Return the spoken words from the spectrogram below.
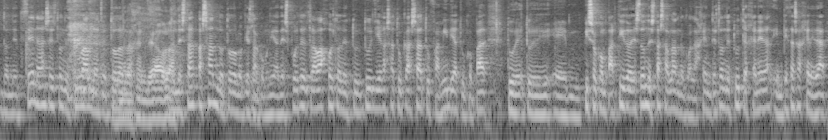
Donde cenas es donde tú hablas de todo. la gente habla. Donde está pasando todo lo que es la comunidad. Después del trabajo es donde tú, tú llegas a tu casa, tu familia, tu, tu, tu eh, piso compartido, es donde estás hablando con la gente, es donde tú te generas y empiezas a generar.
